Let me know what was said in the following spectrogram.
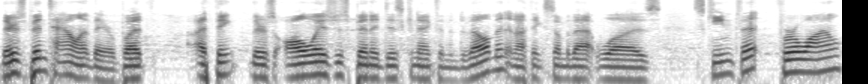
There's been talent there, but I think there's always just been a disconnect in the development, and I think some of that was scheme fit for a while,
